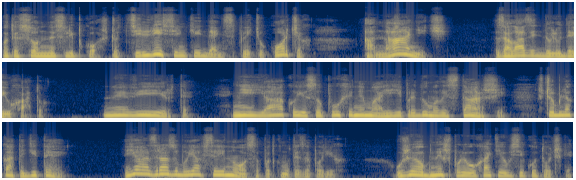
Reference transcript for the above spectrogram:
оте сонне сліпко, що цілісінький день спить у корчах, а на ніч залазить до людей у хату. Не вірте, ніякої сопухи немає, її придумали старші, щоб лякати дітей. Я зразу боявся і носа поткнути за поріг. Уже обнишпорив у хаті усі куточки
